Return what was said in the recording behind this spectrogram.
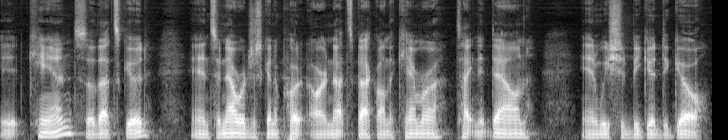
it can, so that's good. And so now we're just going to put our nuts back on the camera, tighten it down, and we should be good to go.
